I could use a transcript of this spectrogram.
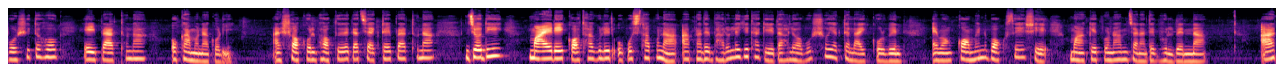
বর্ষিত হোক এই প্রার্থনা ও কামনা করি। আর সকল ভক্তদের কাছে একটাই প্রার্থনা, যদি মায়ের এই কথাগুলির উপস্থাপনা আপনাদের ভালো লেগে থাকে, তাহলে অবশ্যই একটা লাইক করবেন এবং কমেন্ট বক্সে এসে মাকে প্রণাম জানাতে ভুলবেন না। আর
